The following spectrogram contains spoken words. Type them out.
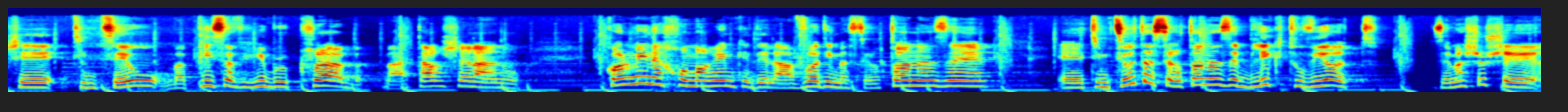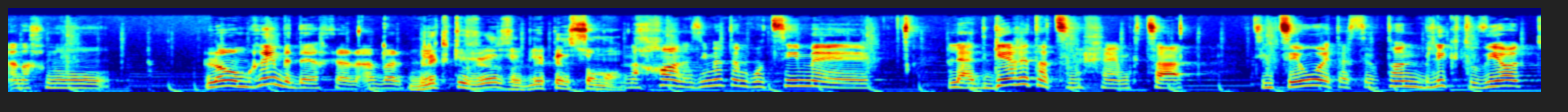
שתמצאו ב-Piece of Hebrew Club, באתר שלנו, כל מיני חומרים כדי לעבוד עם הסרטון הזה. אה, תמצאו את הסרטון הזה בלי כתוביות. זה משהו שאנחנו לא אומרים בדרך כלל, אבל... בלי כתוביות ובלי פרסומות. נכון, אז אם אתם רוצים uh, לאתגר את עצמכם קצת, תמצאו את הסרטון בלי כתוביות,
